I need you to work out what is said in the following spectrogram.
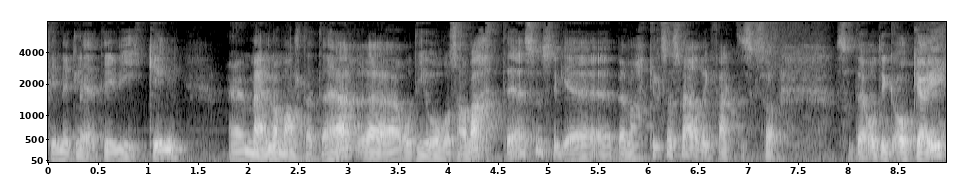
finner glede i Viking mellom alt dette her eh, og de årene som har vært, det syns jeg er bemerkelsesverdig, faktisk. Så, så det, og, det, og gøy.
